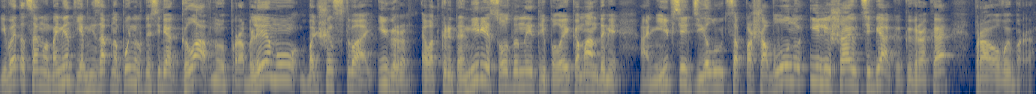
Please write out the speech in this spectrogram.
И в этот самый момент я внезапно понял для себя главную проблему большинства игр в открытом мире, созданные AAA командами. Они все делаются по шаблону и лишают тебя, как игрока, права выбора.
